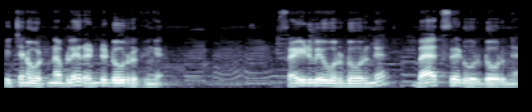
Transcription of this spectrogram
கிச்சனை ஒட்டினாப்புலே ரெண்டு டோர் இருக்குங்க. சைடுவே ஒரு டோருங்க பேக் சைடு ஒரு டோருங்க.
